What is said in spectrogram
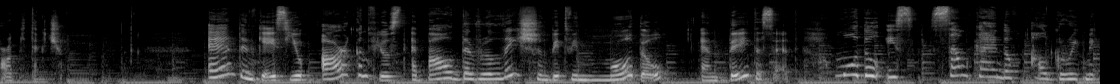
architecture. And in case you are confused about the relation between model and dataset, model is some kind of algorithmic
